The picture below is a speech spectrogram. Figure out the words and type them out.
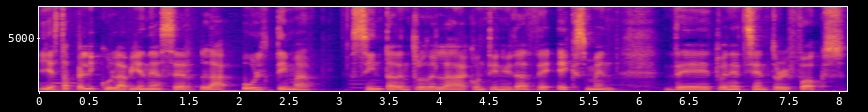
Y esta película viene a ser la última cinta dentro de la continuidad de X-Men de 20th Century Fox.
